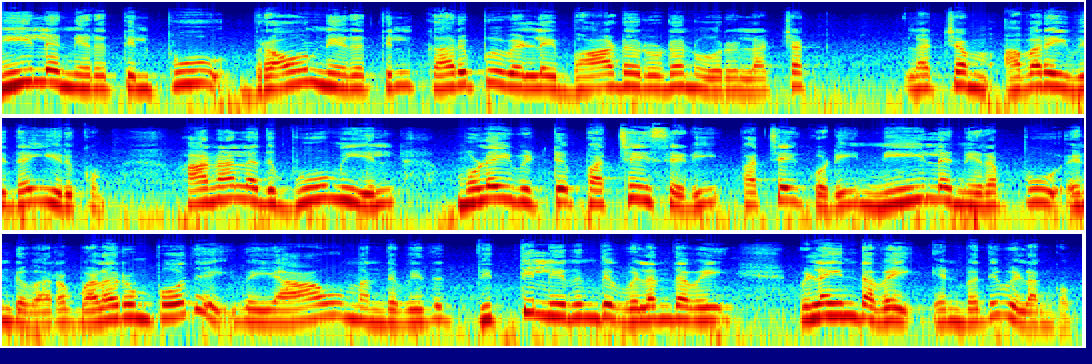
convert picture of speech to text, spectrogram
நீல நிறத்தில் பூ பிரவுன் நிறத்தில் கருப்பு வெள்ளை பார்டருடன் ஒரு லட்ச லட்சம் அவரை விதை இருக்கும். ஆனால் அது பூமியில் முளைவிட்டு பச்சை செடி பச்சை கொடி நீல நிறப்பூ என்று வர வளரும் போது இவை யாவும் அந்த வித வித்திலிருந்து விளைந்தவை விளைந்தவை என்பது விளங்கும்.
